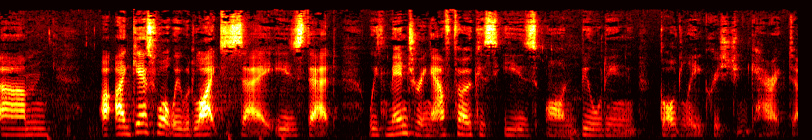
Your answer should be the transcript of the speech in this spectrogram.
um, I I guess what we would like to say is that with mentoring, our focus is on building godly Christian character.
